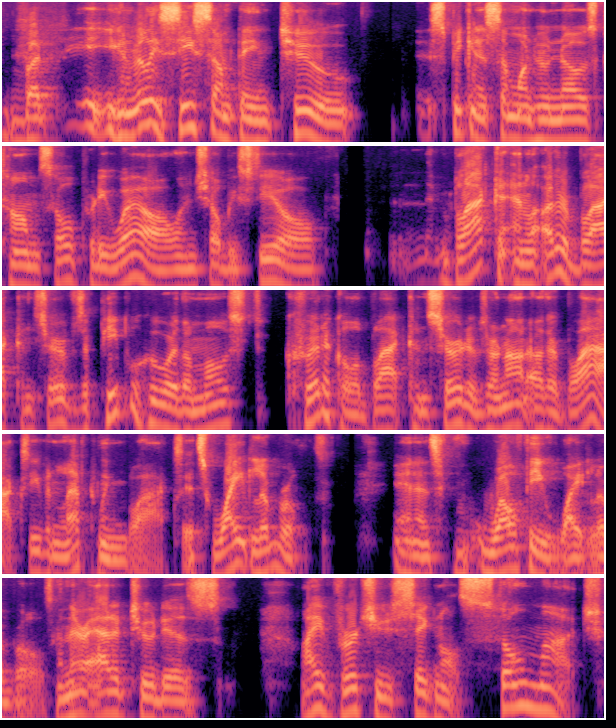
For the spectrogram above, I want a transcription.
But you can really see something too speaking as someone who knows Tom Sowell pretty well and Shelby Steele, black and other black conservatives, the people who are the most critical of black conservatives are not other blacks, even left wing blacks. It's white liberals and it's wealthy white liberals. And their attitude is I virtue signal so much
